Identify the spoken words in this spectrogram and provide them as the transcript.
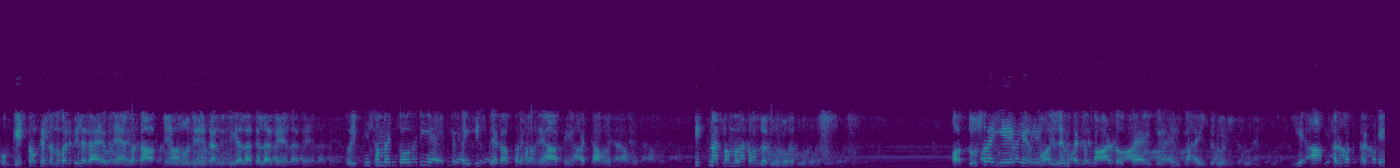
وہ گیٹوں کے نمبر بھی لگائے ہوئے ہیں مطاف میں انہوں نے رنگ بھی الگ الگ ہیں۔ تو اتنی سمجھ تو ہوتی ہے کہ بھائی اس جگہ پر ہم نے آ کے اکٹھا ہو جائے اتنا کم از کم ضرور ہو۔ اور دوسرا یہ کہ معلم کا جو کارڈ ہوتا ہے، یہ انتہائی ضروری ہے۔ یہ آپ ہر وقت رکھیں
